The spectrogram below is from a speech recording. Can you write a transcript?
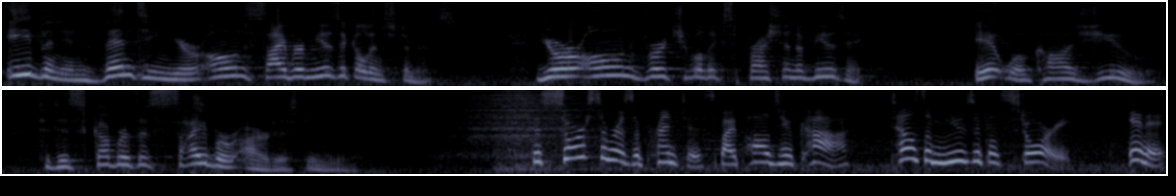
Even inventing your own cyber musical instruments, your own virtual expression of music. It will cause you to discover the cyber artist in you. The Sorcerer's Apprentice by Paul Dukas tells a musical story. In it,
